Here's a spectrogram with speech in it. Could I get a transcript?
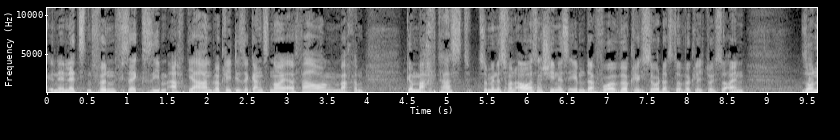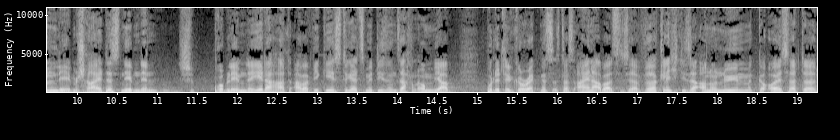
in den letzten fünf, sechs, sieben, acht Jahren wirklich diese ganz neue Erfahrungen machen gemacht hast. Zumindest von außen schien es eben davor wirklich so, dass du wirklich durch so ein Sonnenleben schreitest, neben den Problemen, die jeder hat. Aber wie gehst du jetzt mit diesen Sachen um? Ja, Political Correctness ist das eine, aber es ist ja wirklich dieser anonym geäußerte,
